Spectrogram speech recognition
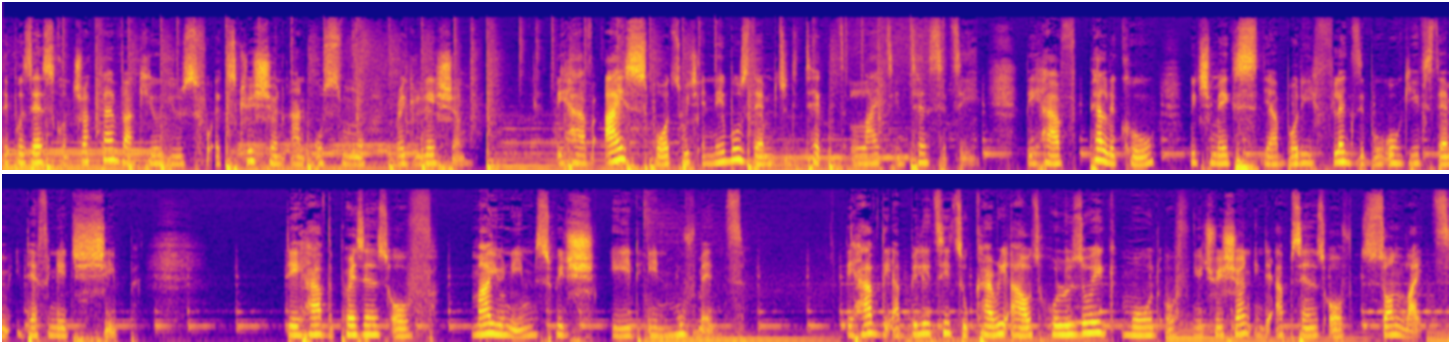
they possess contractile vacuole used for excretion and osmoregulation. They have eye spots which enables them to detect light intensity. They have pellicle which makes their body flexible or gives them a definite shape. They have the presence of myonemes which aid in movement. They have the ability to carry out holozoic mode of nutrition in the absence of sunlight.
